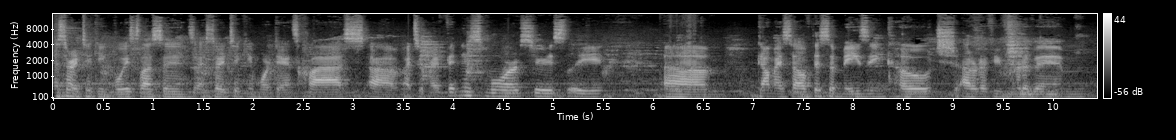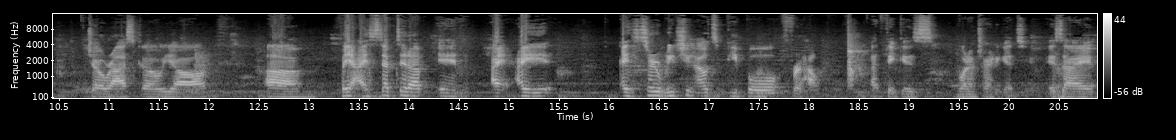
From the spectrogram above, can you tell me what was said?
I started taking voice lessons. I started taking more dance class. Um, I took my fitness more seriously. Um, got myself this amazing coach. I don't know if you've heard of him, Joe Roscoe, y'all. Um, but yeah, I stepped it up and I, I I started reaching out to people for help. I think is what I'm trying to get to. Is I,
